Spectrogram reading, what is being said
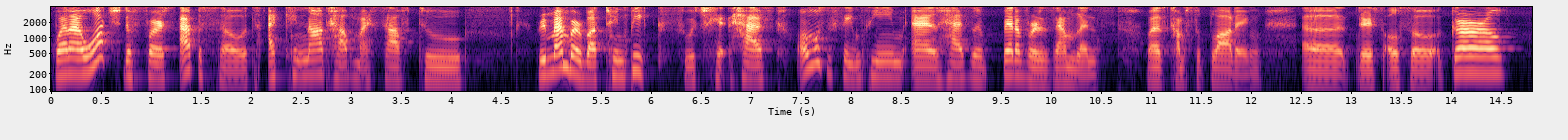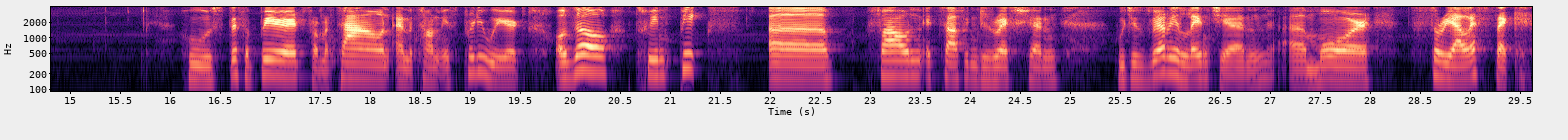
When I watched the first episode, I cannot help myself to remember about Twin Peaks, which has almost the same theme and has a bit of a resemblance when it comes to plotting. Uh, there's also a girl who's disappeared from a town, and the town is pretty weird. Although Twin Peaks, uh, found itself in direction which is very Lynchian, a more surrealistic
